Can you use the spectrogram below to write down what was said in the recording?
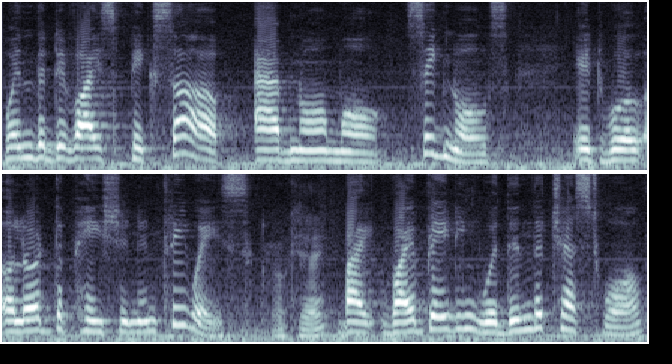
when the device picks up abnormal signals, it will alert the patient in three ways. Okay. By vibrating within the chest wall.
